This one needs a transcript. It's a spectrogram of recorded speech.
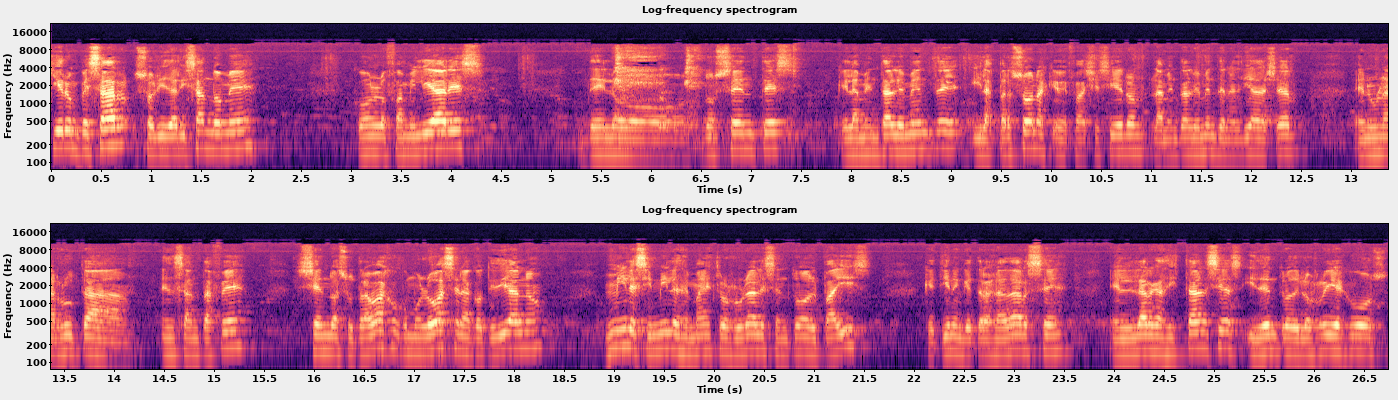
quiero empezar solidarizándome con los familiares de los docentes que lamentablemente y las personas que fallecieron lamentablemente en el día de ayer en una ruta en Santa Fe, yendo a su trabajo como lo hacen a cotidiano miles y miles de maestros rurales en todo el país que tienen que trasladarse en largas distancias y dentro de los riesgos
